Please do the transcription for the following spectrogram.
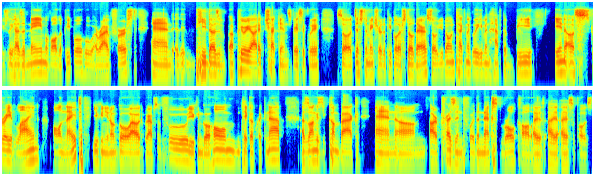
usually has a name of all the people who arrive first, and it, he does a periodic check-ins basically, so just to make sure the people are still there. So you don't technically even have to be in a straight line all night. You can, you know, go out, grab some food, you can go home, take a quick nap, as long as you come back and um, are present for the next roll call, I, I, I, suppose,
